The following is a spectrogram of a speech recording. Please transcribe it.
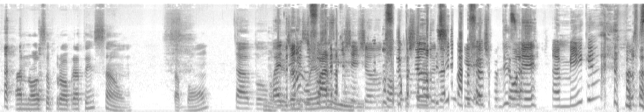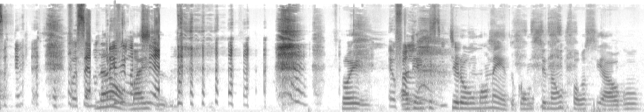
a nossa própria atenção. Tá bom? Tá bom. Não Mas bem fácil, gente. Eu não tô postando. Eu, eu, tipo, dizer, amiga, você, você é uma não, mas foi a gente tirou um momento como se não fosse algo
